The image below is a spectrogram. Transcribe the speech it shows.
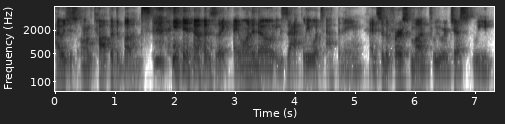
i was just on top of the bugs you know i was like i want to know exactly what's happening and so the first month we were just we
